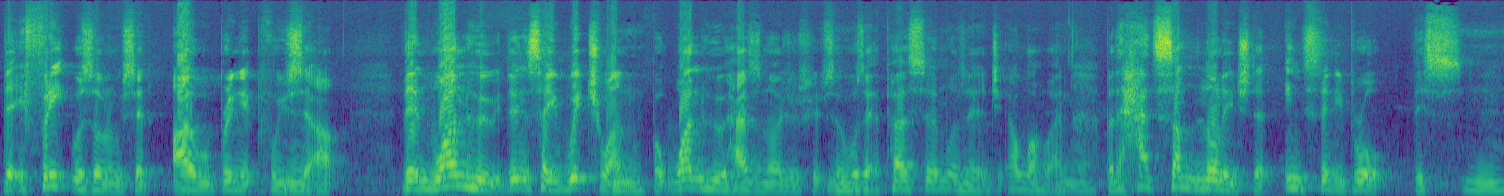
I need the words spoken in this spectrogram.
the ifrit was the one who said, "I will bring it before you Mm. sit up." Then one who didn't say which one, but one who has knowledge of scripture. So was it a person? Was it a jinn? Allahu Akbar. But they had some knowledge that instantly brought this Mm.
